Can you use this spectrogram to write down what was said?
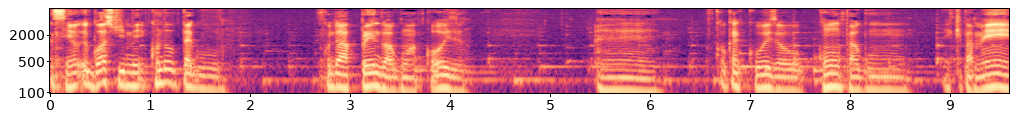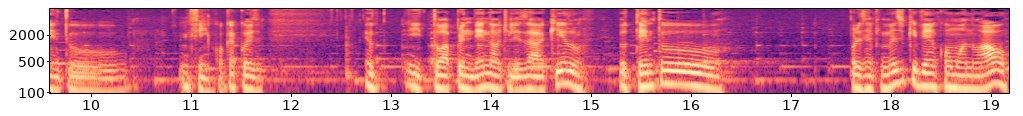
assim, eu, eu gosto de quando eu pego, quando eu aprendo alguma coisa é, qualquer coisa, ou compra algum equipamento, enfim, qualquer coisa, eu, e estou aprendendo a utilizar aquilo, eu tento, por exemplo, mesmo que venha com o manual,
